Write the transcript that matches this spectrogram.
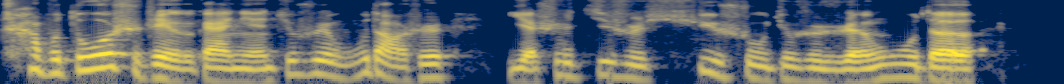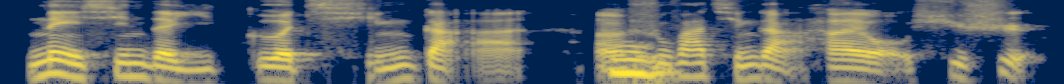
差不多是这个概念，就是舞蹈是也是既是叙述就是人物的内心的一个情感，呃，抒嗯。发情感，还有叙事，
